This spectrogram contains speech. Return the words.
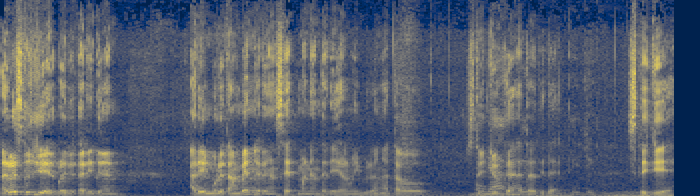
Nadal setuju ya berarti tadi dengan ada yang mau ditambahin nggak dengan statement yang tadi Helmi bilang atau setuju Enggak, kah atau tidak? setuju. Setuju ya.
